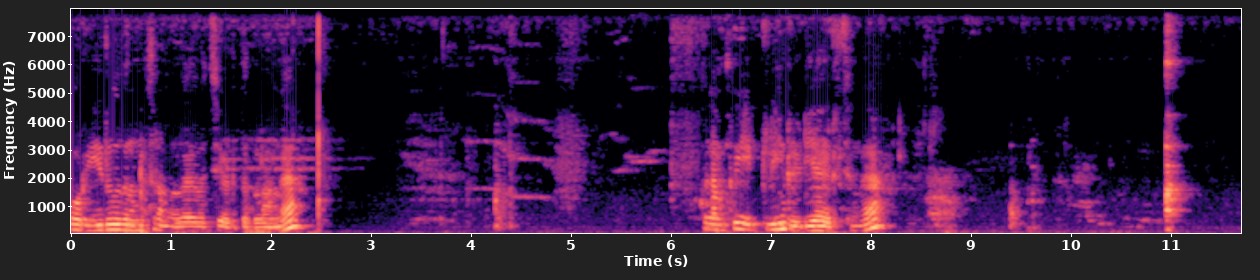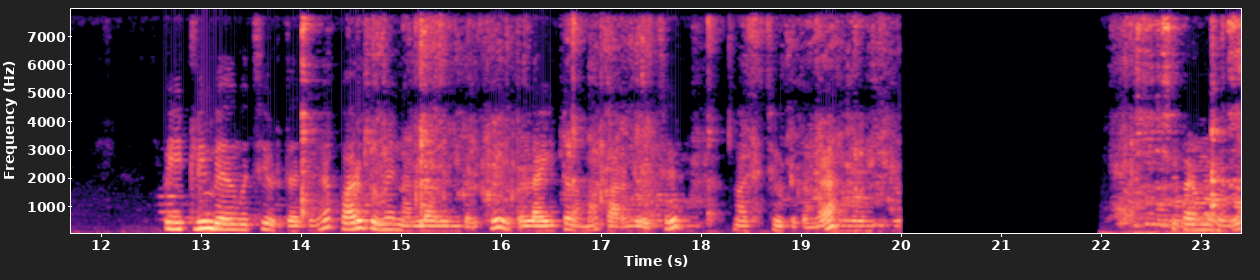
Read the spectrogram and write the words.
இப்போ ஒரு இருபது நிமிஷம் நம்ம வேக வச்சு எடுத்துக்கலாங்க. இப்போ நமக்கு இட்லியும் ரெடி ஆயிடுச்சுங்க இப்போ இட்லியும் வேக வச்சு எடுத்தாச்சுங்க. பருப்புமே நல்லா வெந்திருக்கு. இப்போ லைட்டாக நம்ம கரண்டி வச்சு மசிச்சு விட்டுக்கோங்க. இப்போ நம்ம வந்து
